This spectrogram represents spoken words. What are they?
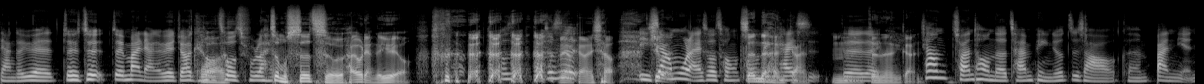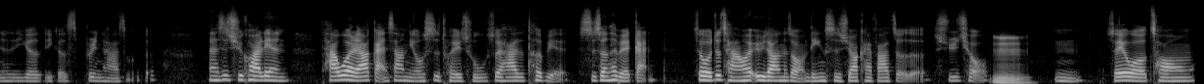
两个月最最最慢两个月就要给我哇做出来，这么奢侈哦，还有两个月哦，不是就 是开玩笑，以项目来说，从从零开始，，嗯，对对对，真的很赶，像传统的产品就至少可能半年就是一个一个 sprint 啊什么的，但是区块链它为了要赶上牛市推出，所以它是特别时程特别赶，所以我就常常会遇到那种临时需要开发者的需求，嗯。嗯，所以我从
